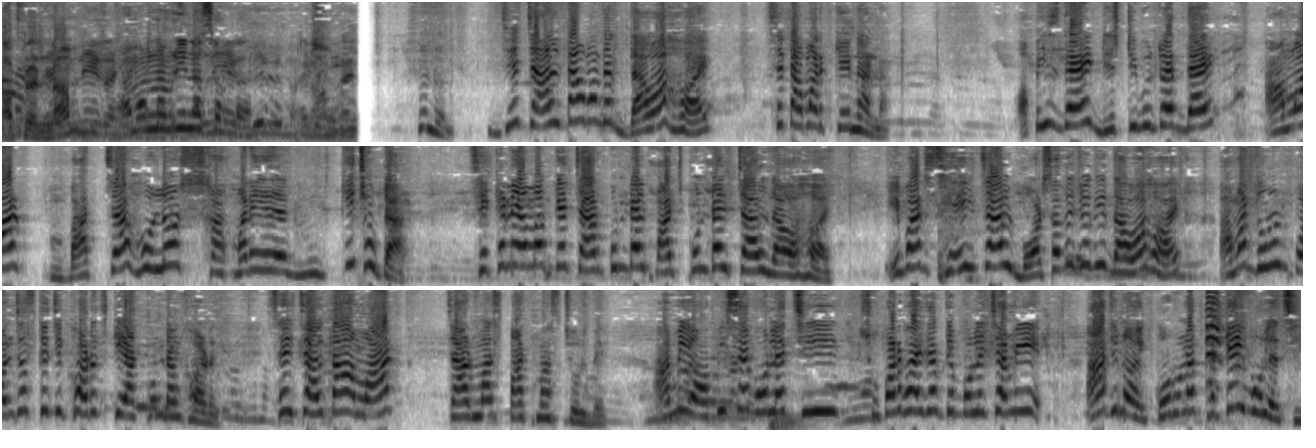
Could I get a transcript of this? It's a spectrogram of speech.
আপনার নাম? আমার নাম রিনা সরকার। শুনুন যে চালটা আমাদের দেওয়া হয় সেটা আমার কেনা না। অফিস দেয় ডিস্ট্রিবিউটর দেয়। আমার বাচ্চা হলো সা- মানে কিছুটা। সেখানে আমাকে চার কুইন্টাল, পাঁচ কুইন্টাল চাল দেওয়া হয়। এবার সেই চাল বর্ষাতে যদি দেওয়া হয়, আমার ধরুন পঞ্চাশ কেজি খরচ কি এক কুইন্টাল খরচ? সেই চালটা আমার চার মাস, পাঁচ মাস চলবে। আমি অফিসে বলেছি, সুপারভাইজারকে বলেছি, আমি আজ নয়, করোনা থেকেই বলেছি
